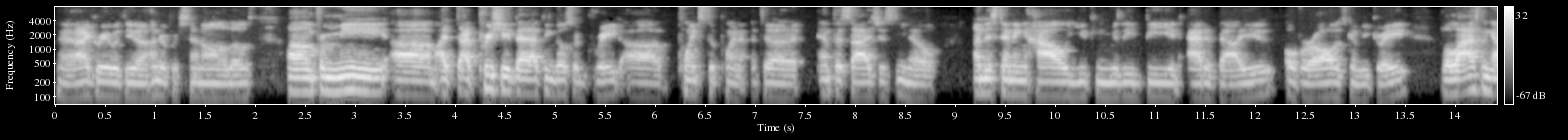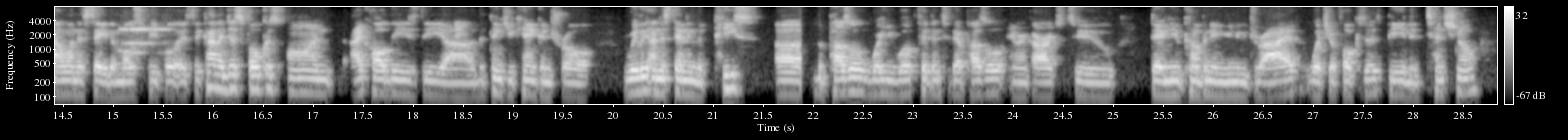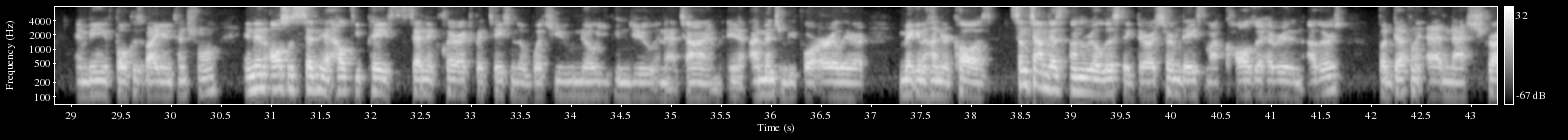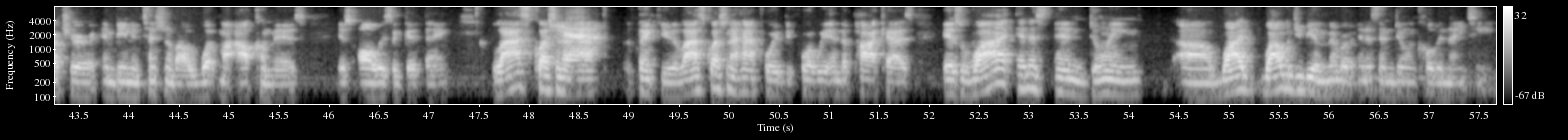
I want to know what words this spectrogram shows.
Yeah, I agree with you 100% all of those. Um, for me, um, I, I, appreciate that. I think those are great uh, points to point to emphasize. Just you know, understanding how you can really be an added value overall is going to be great. The last thing I want to say to most people is to kind of just focus on. I call these the uh, the things you can control. Really understanding the piece of the puzzle where you will fit into their puzzle in regards to their new company, your new drive, what your focus is, being intentional and being focused by your intentional. And then also setting a healthy pace setting a clear expectations of what you know you can do in that time. And i mentioned before earlier making 100 calls. Sometimes that's unrealistic. There are certain days my calls are heavier than others but definitely adding that structure and being intentional about what my outcome is is always a good thing. Last question i have thank you. Last question i have for you before we end the podcast is why nsn doing uh, why why would you be a member of nsn during covid-19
